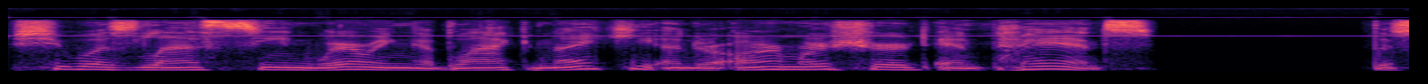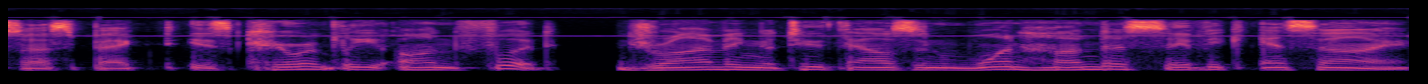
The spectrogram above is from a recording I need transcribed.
She was last seen wearing a black Nike Under Armour shirt and pants. The suspect is currently on foot, driving a 2001 Honda Civic Si,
